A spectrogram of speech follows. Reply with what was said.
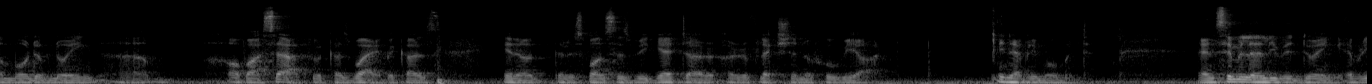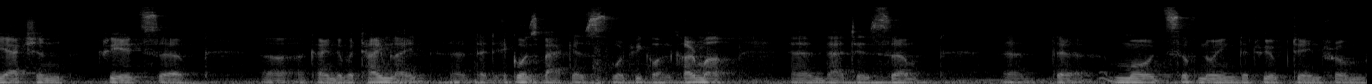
a mode of knowing uh, of ourselves. Because why? Because you know the responses we get are a reflection of who we are in every moment. And similarly, with doing, every action creates a, a, a kind of a timeline uh, that echoes back as what we call karma, and that is um, uh, the modes of knowing that we obtain from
